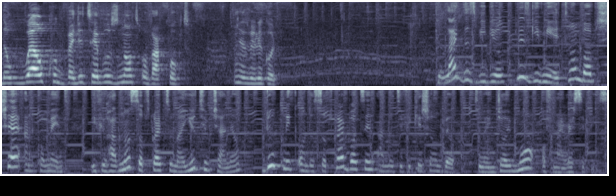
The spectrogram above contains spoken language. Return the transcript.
the well cooked vegetables not overcooked. It's really good. If you like this video please give me a thumb up share and comment if you have not subscribed to my YouTube channel, do click on the subscribe button and notification bell to enjoy more of my recipes.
